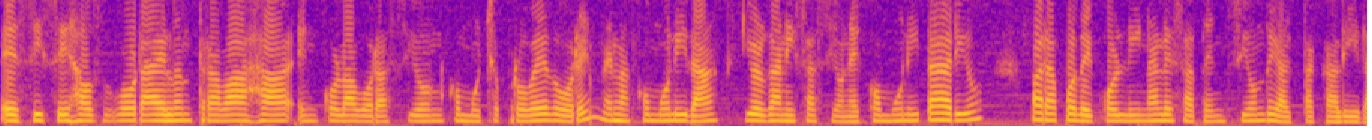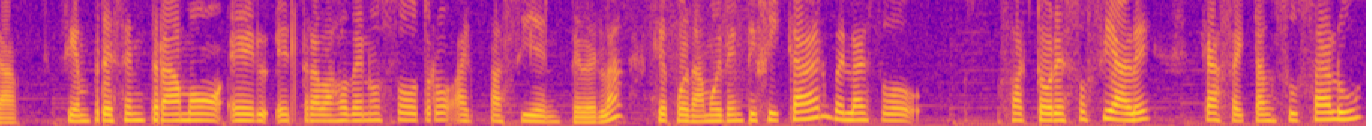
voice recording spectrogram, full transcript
El CC Health Rhode Island trabaja en colaboración con muchos proveedores en la comunidad y organizaciones comunitarias para poder coordinar esa atención de alta calidad. Siempre centramos el, trabajo de nosotros al paciente, ¿verdad? Que podamos identificar, ¿verdad? Esos factores sociales que afectan su salud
